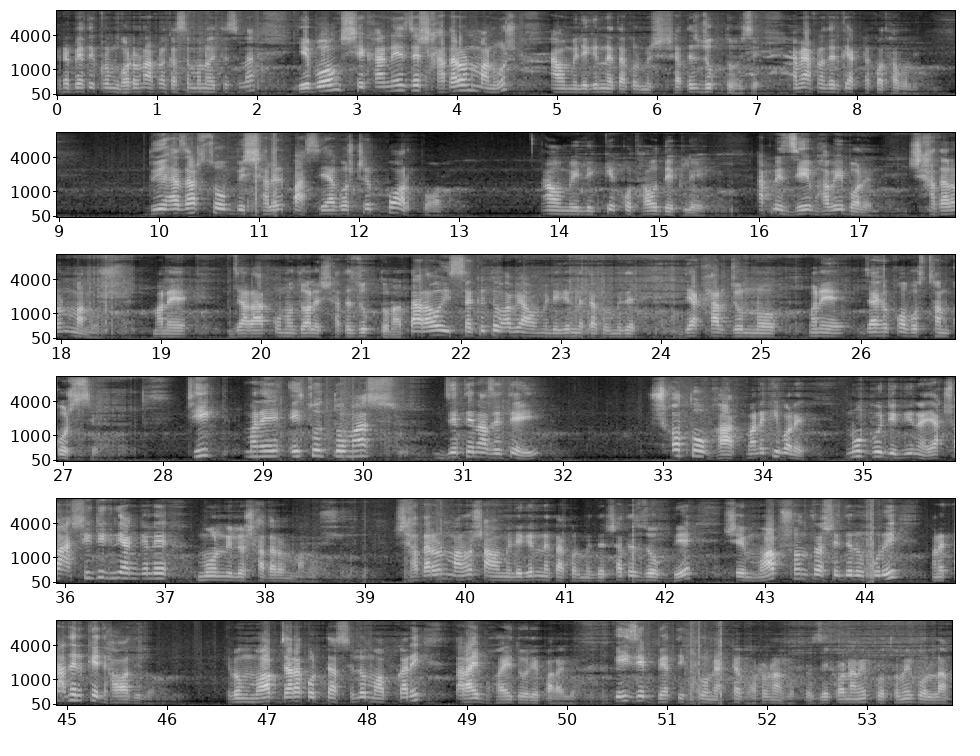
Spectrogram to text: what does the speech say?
এটা ব্যতিক্রম ঘটনা আপনার কাছে মনে হইতেছে না? এবং সেখানে যে সাধারণ মানুষ আওয়ামী লীগের নেতাকর্মীর সাথে যুক্ত হয়েছে। আমি আপনাদেরকে একটা কথা বলি। দুই হাজার চব্বিশ সালের পাঁচই আগস্টের পর পর আওয়ামী লীগকে কোথাও দেখলে আপনি যেভাবেই বলেন, সাধারণ মানুষ মানে যারা কোনো দলের সাথে যুক্ত না, তারাও ইচ্ছাকৃতভাবে আওয়ামী লীগের নেতাকর্মীদের দেখার জন্য মানে যাই হোক অবস্থান করছে। ঠিক মানে এই চোদ্দ মাস যেতে না যেতেই শতভাগ মানে কি বলে, নব্বই ডিগ্রি না, একশো আশি ডিগ্রি অ্যাঙ্গেলে মন নিল সাধারণ মানুষ। সাধারণ মানুষ আওয়ামী লীগের নেতাকর্মীদের সাথে যোগ দিয়ে সে মব সন্ত্রাসীদের উপরেই মানে তাদেরকে ধাওয়া দিল। এবং মব যারা করতে আসছিল, মবকারী, তারাই ভয়ে দৌড়ে পারালো এই যে ব্যতিক্রম একটা ঘটনা ঘটলো, যে কারণে আমি প্রথমে বললাম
